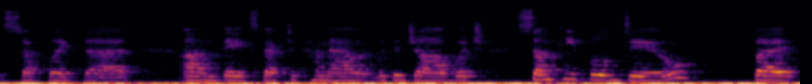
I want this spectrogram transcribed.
stuff like that. Um, they expect to come out with a job, which some people do, but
